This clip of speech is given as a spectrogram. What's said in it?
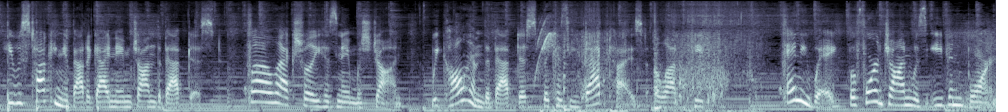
He was talking about a guy named John the Baptist. Well, actually, his name was John. We call him the Baptist because he baptized a lot of people. Anyway, before John was even born,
